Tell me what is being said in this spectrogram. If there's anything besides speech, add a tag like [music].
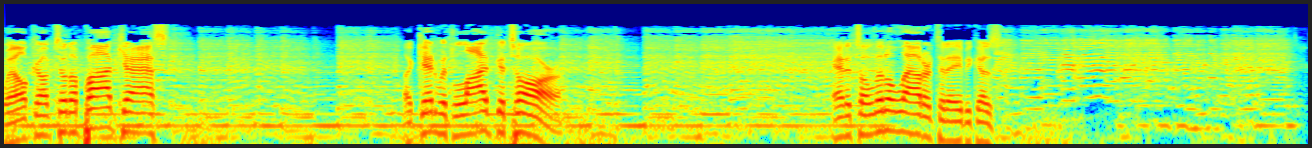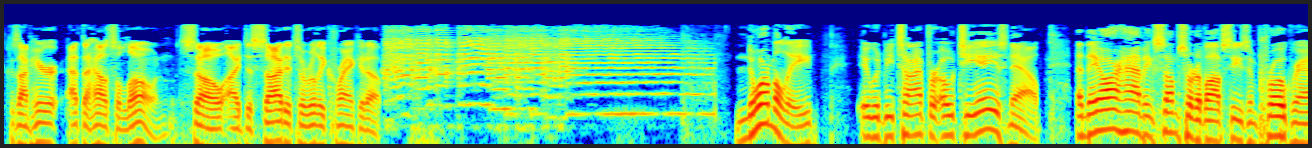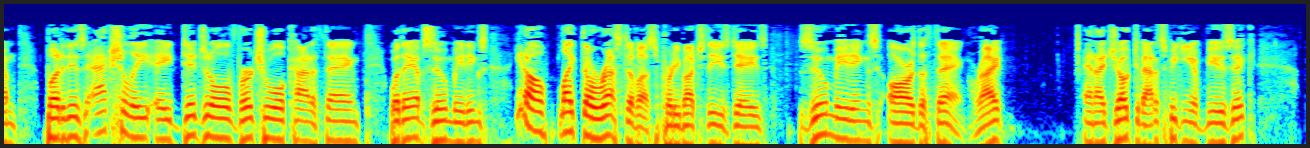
Welcome to the podcast. Again with live guitar. And it's a little louder today because because I'm here at the house alone. So I decided to really crank it up. Normally, it would be time for OTAs now. And they are having some sort of off-season program, but it is actually a digital, virtual kind of thing where they have Zoom meetings. You know, like the rest of us pretty much these days, Zoom meetings are the thing, right? And I joked about it. Speaking of music,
